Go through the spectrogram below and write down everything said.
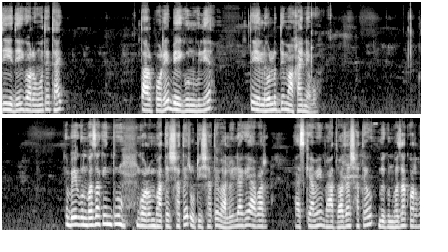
দিয়ে দিই, গরম হতে থাক। তারপরে বেগুনগুলি তেল, হলুদ দিয়ে মাখাই নেব। বেগুন ভাজা কিন্তু গরম ভাতের সাথে, রুটির সাথে ভালোই লাগে। আবার আজকে আমি ভাত ভাজার সাথেও বেগুন ভাজা করব।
